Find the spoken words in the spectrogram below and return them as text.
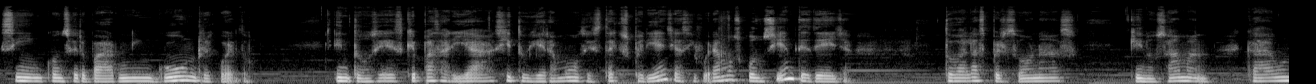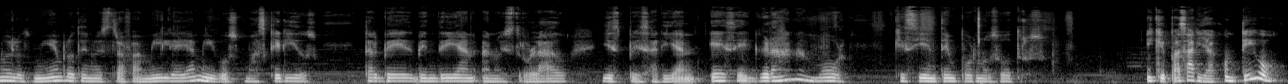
sin conservar ningún recuerdo. Entonces, ¿qué pasaría si tuviéramos esta experiencia, si fuéramos conscientes de ella? Todas las personas que nos aman, cada uno de los miembros de nuestra familia y amigos más queridos, tal vez vendrían a nuestro lado y expresarían ese gran amor que sienten por nosotros. ¿Y qué pasaría contigo?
